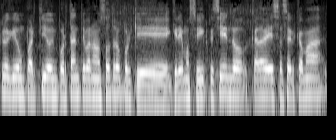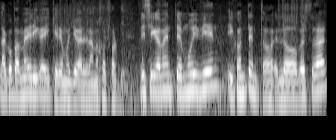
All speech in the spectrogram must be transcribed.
creo que es un partido importante para nosotros porque queremos seguir creciendo, cada vez se acerca más la Copa América y queremos llegar de la mejor forma. Físicamente muy bien y contento, en lo personal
